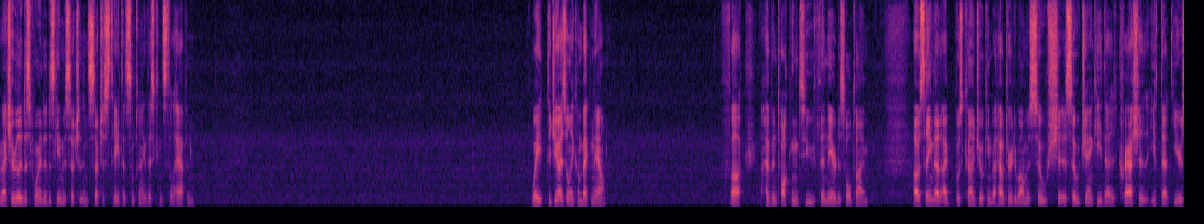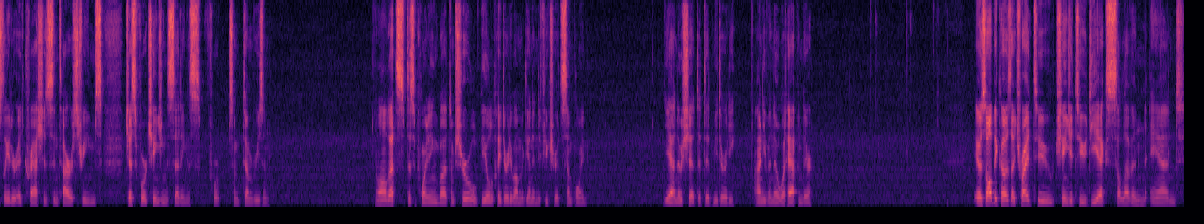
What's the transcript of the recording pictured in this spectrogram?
I'm actually really disappointed that this game is such a, in such a state that something like this can still happen. Wait, did you guys only come back now? Fuck, I've been talking to thin air this whole time. I was saying that I was kind of joking about how Dirty Bomb is so is so janky that it crashes that years later it crashes entire streams just for changing the settings for some dumb reason. Well, that's disappointing, but I'm sure we'll be able to play Dirty Bomb again in the future at some point. Yeah, no shit, that did me dirty. I don't even know what happened there. It was all because I tried to change it to DX11 and...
